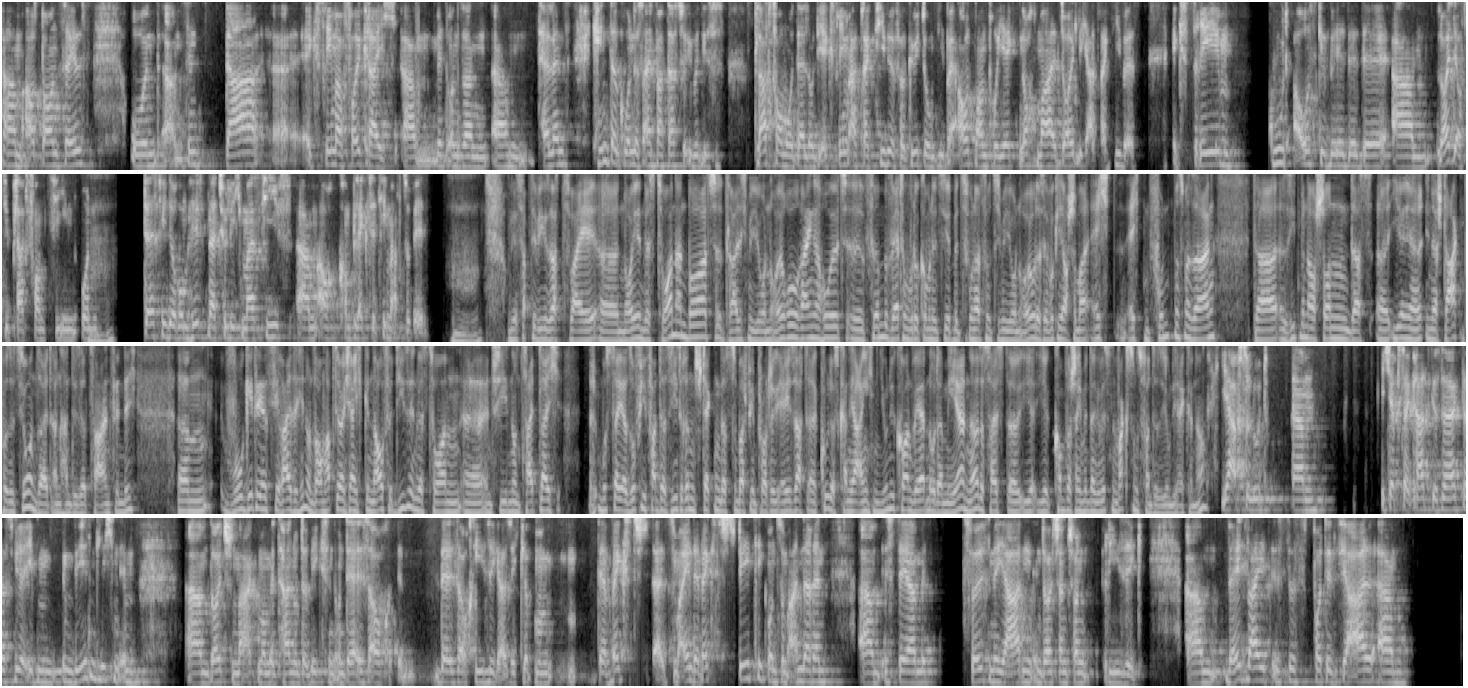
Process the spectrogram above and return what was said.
ähm, Outbound Sales und ähm, sind da äh, extrem erfolgreich ähm, mit unseren ähm, Talents. Hintergrund ist einfach, dass wir über dieses Plattformmodell und die extrem attraktive Vergütung, die bei Outbound-Projekten nochmal deutlich attraktiver ist, extrem gut ausgebildete ähm, Leute auf die Plattform ziehen. Und mhm. Das wiederum hilft natürlich massiv, ähm, auch komplexe Themen abzubilden. Mhm. Und jetzt habt ihr, wie gesagt, zwei äh, neue Investoren an Bord, 30 Millionen Euro reingeholt. Äh, Firmenbewertung wurde kommuniziert mit 250 Millionen Euro. Das ist ja wirklich auch schon mal echt, echt ein Fund, muss man sagen. Da sieht man auch schon, dass äh, ihr in, in einer starken Position seid anhand dieser Zahlen, finde ich. Ähm, wo geht denn jetzt die Reise hin und warum habt ihr euch eigentlich genau für diese Investoren äh, entschieden? Und zeitgleich muss da ja so viel Fantasie drin stecken, dass zum Beispiel Project A sagt, äh, cool, das kann ja eigentlich ein Unicorn werden oder mehr. Ne? Das heißt, äh, ihr, ihr, kommt wahrscheinlich mit einer gewissen Wachstumsfantasie um die Ecke, ne? Ja, absolut. Ähm, ich habe es ja gerade gesagt, dass wir eben im Wesentlichen im ähm, deutschen Markt momentan unterwegs sind und der ist auch, der ist auch riesig. Also ich glaube, der wächst, also zum einen der wächst stetig und zum anderen ähm, ist der mit 12 Milliarden in Deutschland schon riesig. Ähm, weltweit ist das Potenzial ähm,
